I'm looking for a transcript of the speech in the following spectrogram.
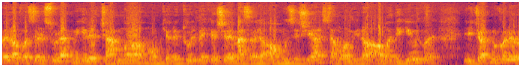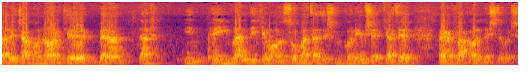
بلافاصله صورت می‌گیره. چند ماه ممکنه طول بکشه. مسائل آموزشی هست. تمام اینا آمادگی می‌کنه ایجاد می‌کنه برای جوانان که برن در این پیوندی که ما صحبت ازش می‌کنیم شرکت فعال داشته باشه.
